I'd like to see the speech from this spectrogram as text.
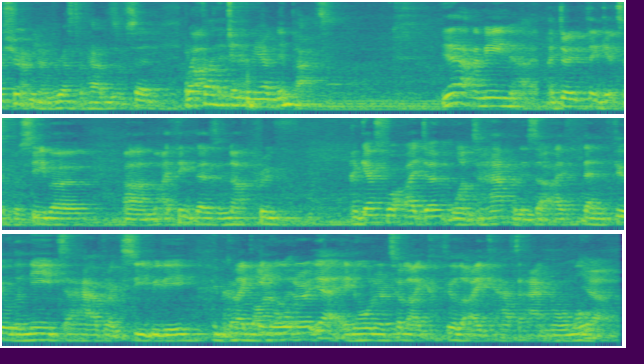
rest, Sure. you know, the rest I've had, as I've said. But I found it genuinely had an impact. Yeah, I mean, I don't think it's a placebo. Um, I think there's enough proof. I guess what I don't want to happen is that I then feel the need to have like CBD, like in reliant on it. order, yeah, in order to like feel that I have to act normal. Yeah,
